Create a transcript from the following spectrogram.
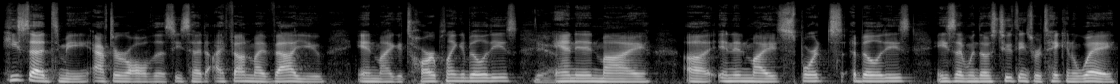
he said to me after all of this he said i found my value in my guitar playing abilities Yeah. and in my uh, and in my sports abilities. And he said when those two things were taken away,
